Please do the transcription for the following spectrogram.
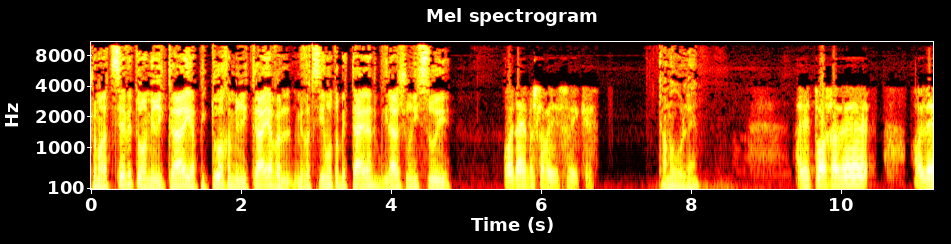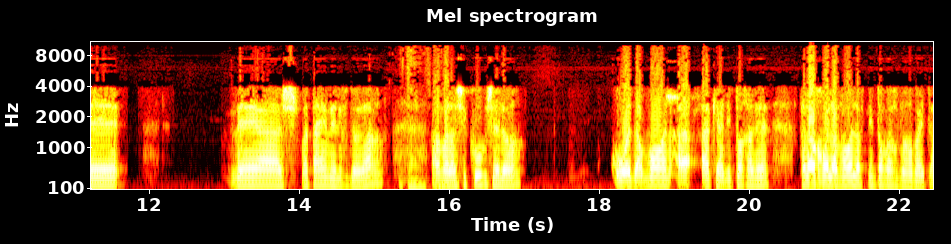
כלומר, הצוות הוא אמריקאי, הפיתוח אמריקאי, אבל מבצעים אותו בתאילנד בגלל שהוא ניסויי. הוא עדיין בשלב הניסוי, כן. כמה הוא עולה? הניתוח הזה עולה 200 אלף דולר, אבל השיקום שלו הוא עוד המון, אה, אה, כן, הניתוח הזה, אתה לא יכול לבוא, לעשות ניתוח ולחזור הביתה.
